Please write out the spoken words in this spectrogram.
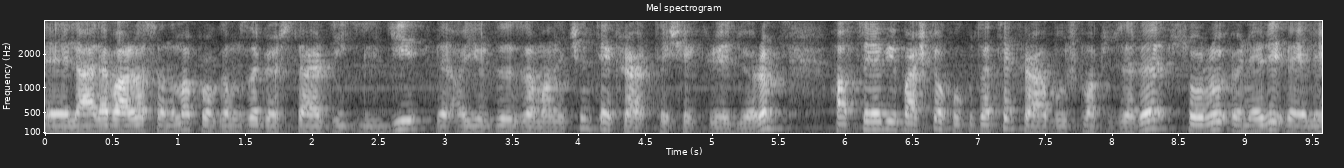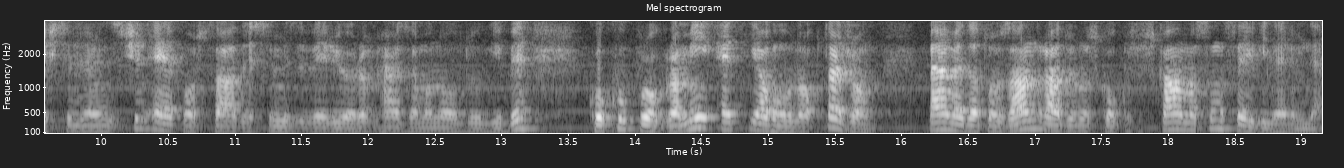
E, Lale Barlas Hanım'a programımıza gösterdiği ilgi ve ayırdığı zaman için tekrar teşekkür ediyorum. Haftaya bir başka kokuda tekrar buluşmak üzere soru, öneri ve eleştirileriniz için e-posta adresimizi veriyorum her zaman olduğu gibi. kokuprogrami.yahoo.com Ben Vedat Ozan, radyonuz kokusuz kalmasın sevgilerimle.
